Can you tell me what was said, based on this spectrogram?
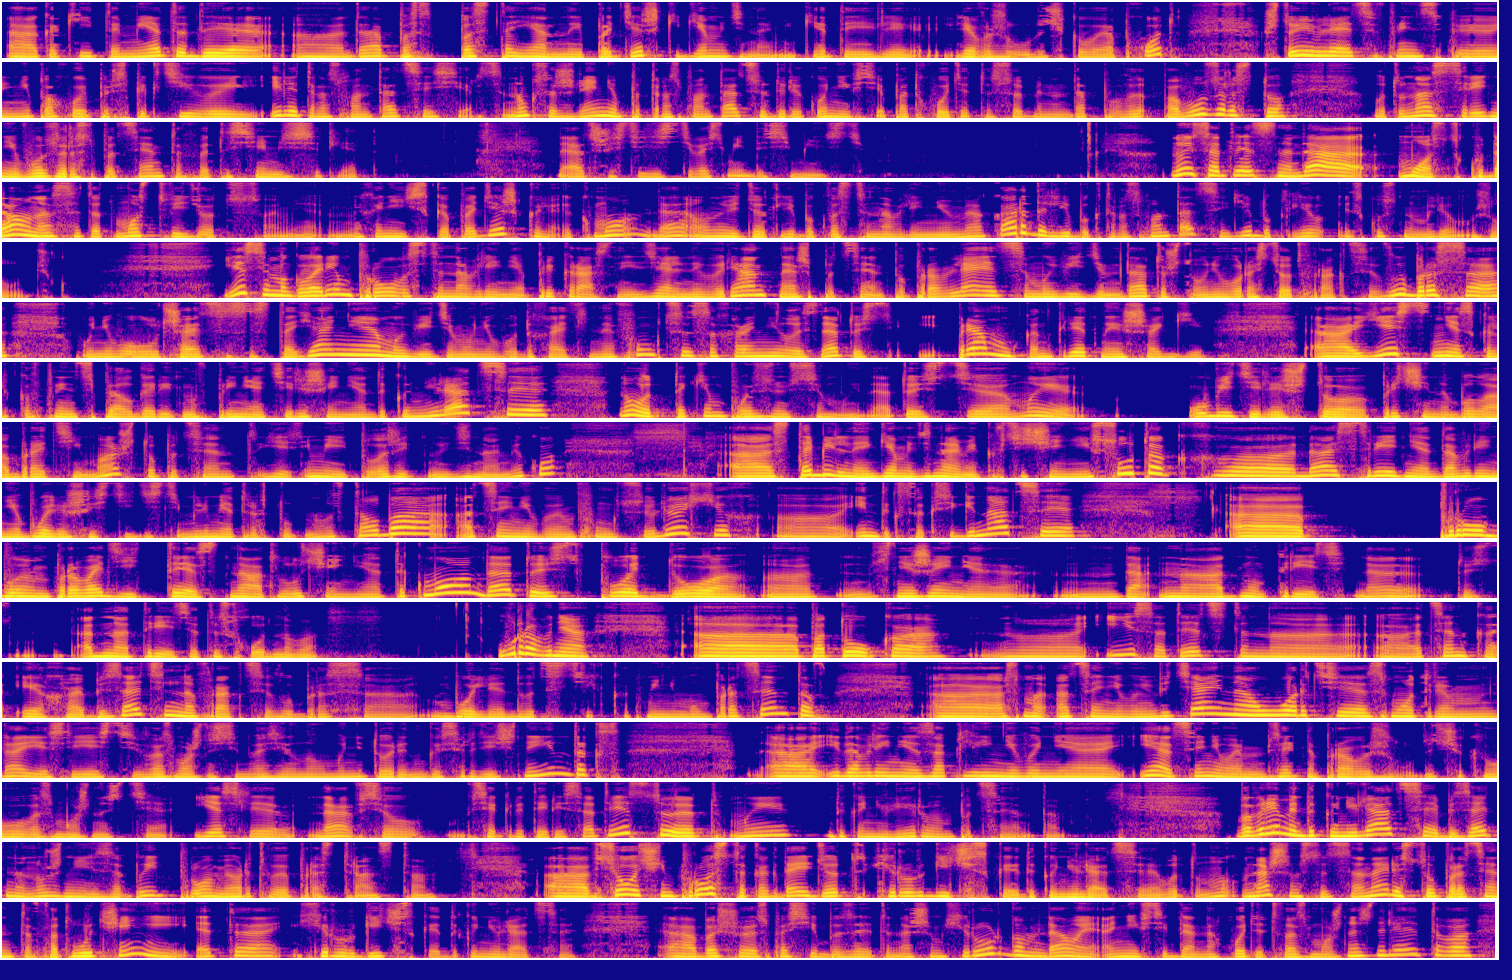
а, какие-то методы да, постоянной поддержки гемодинамики. Это или левожелудочковый обход, что является в принципе неплохой перспективой, или трансплантация сердца. Но, к сожалению, по трансплантацию далеко не все подходят, особенно да, по, по возрасту. Вот у нас средний возраст пациентов это 70 лет, да, от 68 до 70. Ну и, соответственно, да, мост. Куда у нас этот мост ведет с вами? Механическая поддержка ЭКМО, да, он ведет либо к восстановлению миокарда, либо к трансплантации, либо к лев, искусственному левому желудочку. Если мы говорим про восстановление, прекрасный, идеальный вариант, наш пациент поправляется, мы видим, да, то, что у него растет фракция выброса, у него улучшается состояние, мы видим, у него дыхательная функция сохранилась, да, то есть прям конкретные шаги. А, есть несколько, в принципе, алгоритмов принятия решения о декануляции, ну вот таким пользуемся мы, да, то есть э, мы убедились, что причина была обратима, что пациент есть, имеет положительную динамику. А, стабильная гемодинамика в течение суток, э, да, среднее давление более 60 мм ртутного столба, оцениваем функцию легких, э, индекс оксигенации, а, пробуем проводить тест на отлучение от ЭКМО, да, то есть вплоть до э, снижения на одну треть, да, то есть одна треть от исходного уровня э, потока э, и, соответственно, э, оценка эхо обязательно, фракции выброса более 20 как минимум процентов. Э, оцениваем VTI на аорте, смотрим, да, если есть возможность инвазивного мониторинга, сердечный индекс э, и давление заклинивания, и оцениваем обязательно правый желудочек, его возможности. Если да, все, все критерии соответствуют, мы деканюлируем пациента. Во время деканюляции обязательно нужно не забыть про мертвое пространство. А, все очень просто, когда идет хирургическая деканюляция. Вот в нашем стационаре 100% отлучений – это хирургическая деканюляция. А, большое спасибо за это нашим хирургам. Да, они всегда находят возможность для этого.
